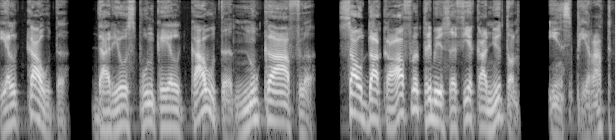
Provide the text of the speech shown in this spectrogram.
El caută, dar eu spun că el caută, nu că află. Sau dacă află, trebuie să fie ca Newton, inspirat.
